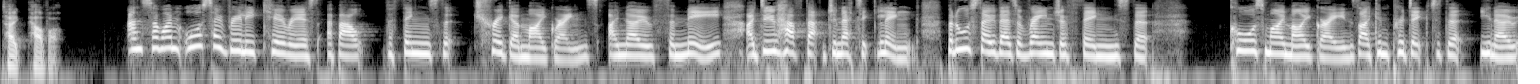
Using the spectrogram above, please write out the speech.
Take cover. And so I'm also really curious about the things that trigger migraines. I know for me, I do have that genetic link, but also there's a range of things that cause my migraines. I can predict that, you know,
